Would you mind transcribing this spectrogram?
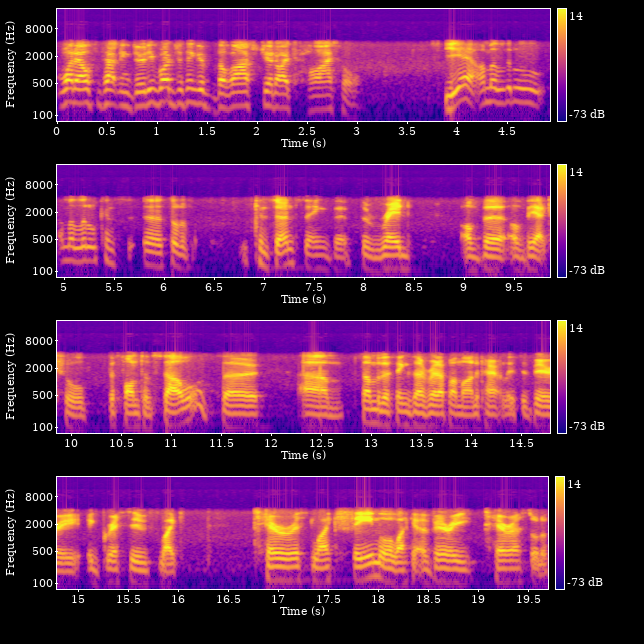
What else is happening, Duty? What do you think of the Last Jedi title? Yeah, I'm a little, I'm a little con- uh, sort of concerned seeing the, the red of the of the actual the font of Star Wars. So um, some of the things I've read up online apparently it's a very aggressive, like terrorist like theme or like a very terror sort of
